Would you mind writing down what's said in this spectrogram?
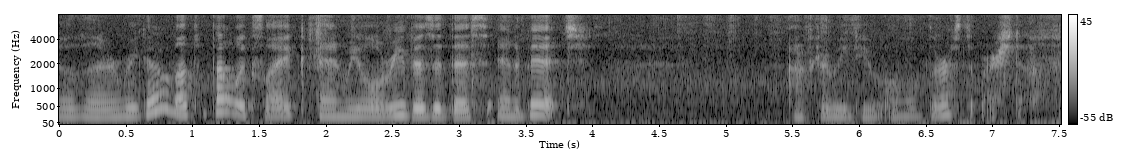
So there go. That's what that looks like. And we will revisit this in a bit after we do all the rest of our stuff.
